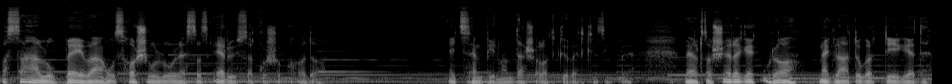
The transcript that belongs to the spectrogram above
a szálló pejvához hasonló lesz az erőszakosok hada. Egy szempillantás alatt következik be, mert a seregek ura meglátogat téged,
